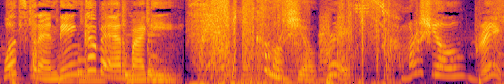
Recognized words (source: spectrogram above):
What's trending KBR pagi? Commercial break. Commercial break.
